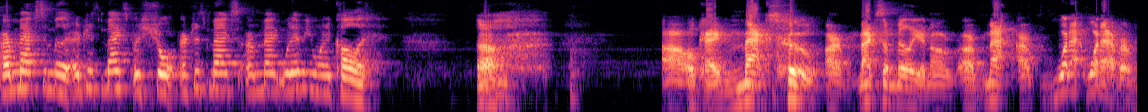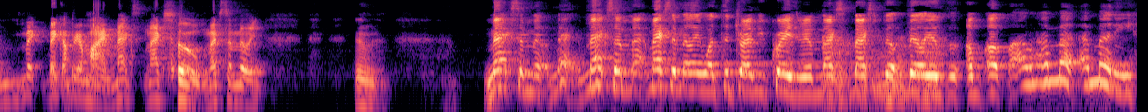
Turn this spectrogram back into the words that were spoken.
Or Maximilian. Or just Max for short. Or just Max. Or Mac. Whatever you want to call it. Oh, oh okay. Max who? Or Maximilian? Or, or Max? Or what, whatever. Make, make up your mind. Max Max who? Maximilian. Maximilian. Max, Max, Maximilian wants to drive you crazy with Max Maximilian of, of, of, of, of money.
